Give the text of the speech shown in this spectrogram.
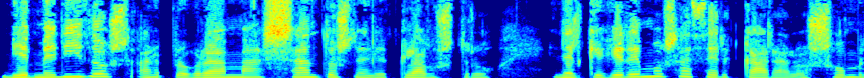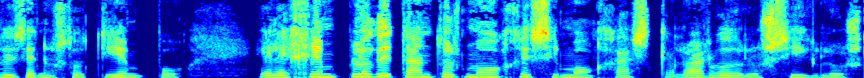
bienvenidos al programa Santos en el Claustro, en el que queremos acercar a los hombres de nuestro tiempo el ejemplo de tantos monjes y monjas que a lo largo de los siglos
